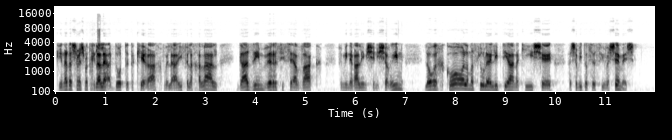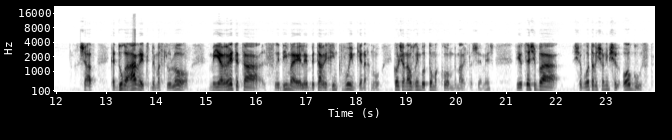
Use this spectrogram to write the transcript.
קרינת השמש מתחילה לעדות את הקרח ולהעיף אל החלל גזים ורסיסי אבק ומינרלים שנשארים לאורך כל המסלול האליפטי הענקי שהשביט עושה סביב השמש. עכשיו, כדור הארץ במסלולו מיירט את השרידים האלה בתאריכים קבועים, כי אנחנו כל שנה עוברים באותו מקום במערכת השמש, ויוצא שבשבועות הראשונים של אוגוסט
